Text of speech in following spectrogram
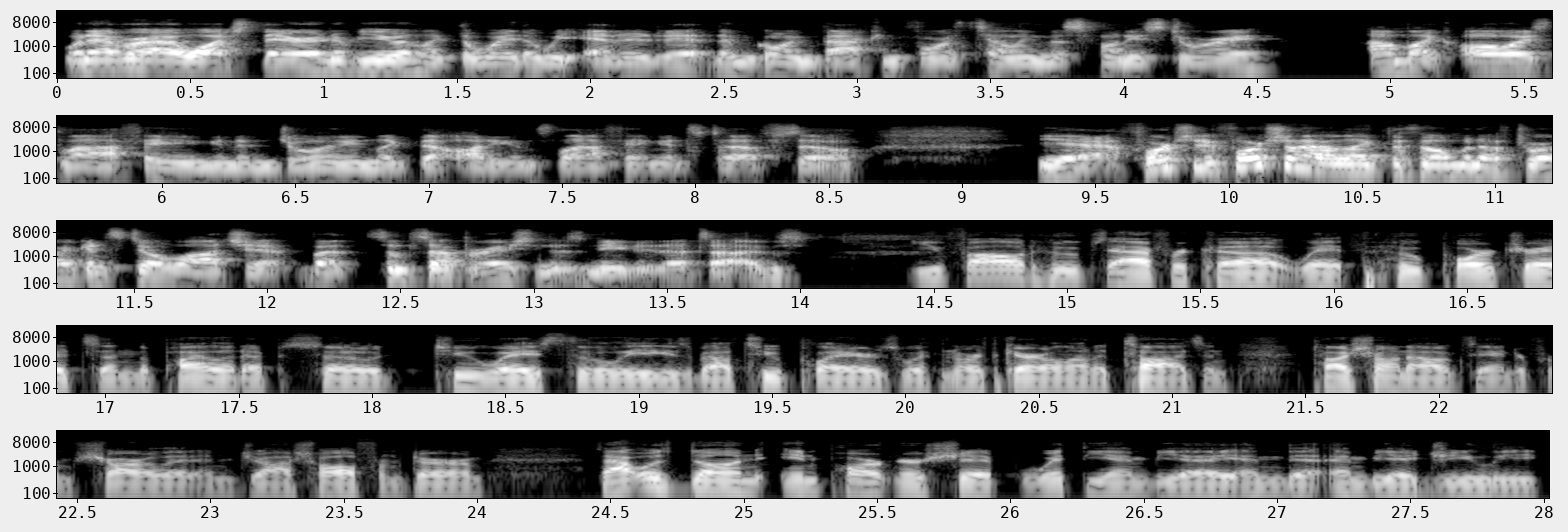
whenever I watch their interview and like the way that we edited it, them going back and forth telling this funny story, I'm like always laughing and enjoying like the audience laughing and stuff. So, yeah, fortunately, fortunately, I like the film enough to where I can still watch it, but some separation is needed at times you followed Hoops Africa with Hoop Portraits, and the pilot episode, Two Ways to the League, is about two players with North Carolina ties, and Ty-Shon Alexander from Charlotte and Josh Hall from Durham. That was done in partnership with the NBA and the NBA G League.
